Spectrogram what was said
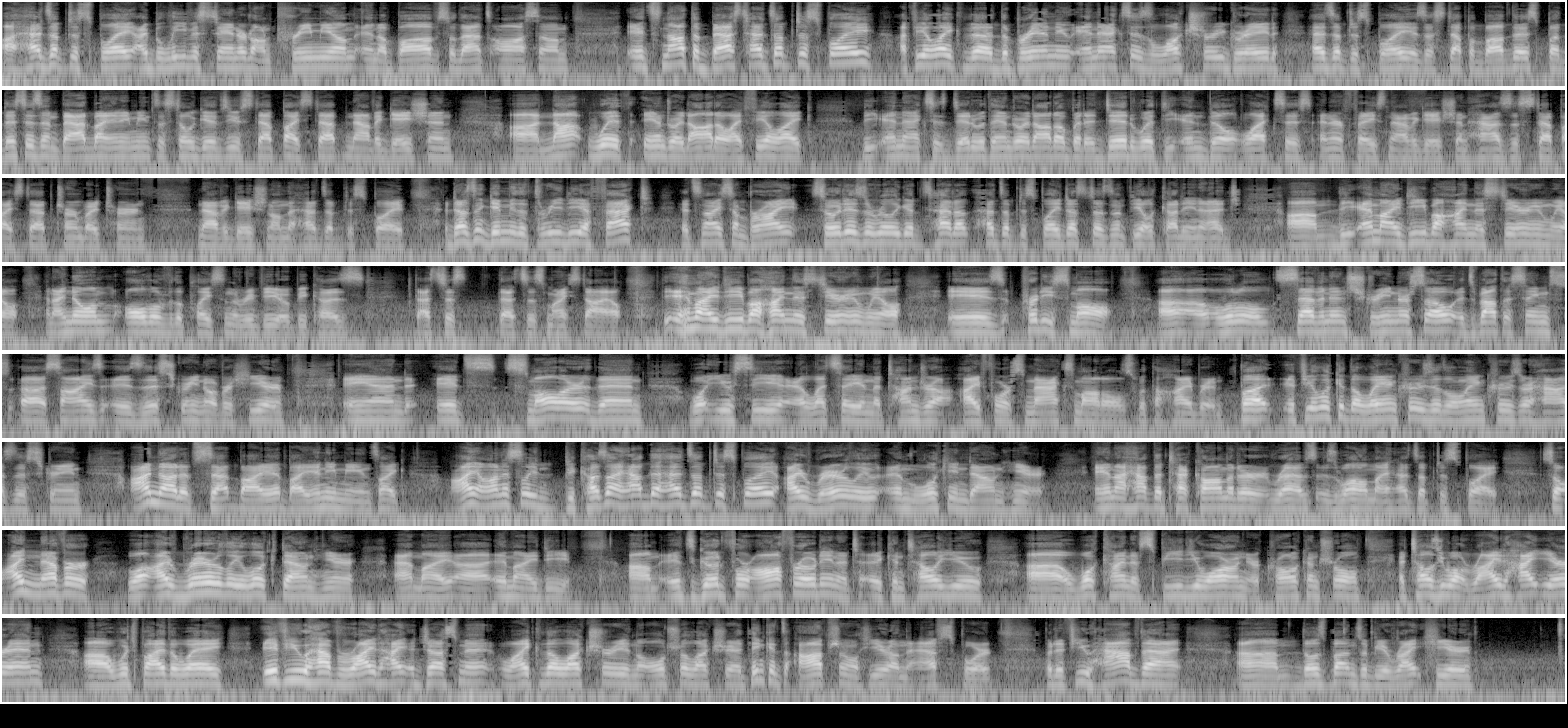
A heads-up display, I believe is standard on premium and above, so that's awesome. It's not the best heads-up display. I feel like the, the brand new NX's luxury grade heads-up display is a step above this, but this isn't bad by any means. It still gives you step-by-step -step navigation. Uh, not with Android Auto. I feel like the NXs did with Android Auto, but it did with the inbuilt Lexus interface navigation, has the step-by-step, turn-by-turn navigation on the heads-up display. It doesn't give me the 3D effect. It's nice and bright, so it is a really good heads-up display, just doesn't feel cutting edge. Um, the MID behind the steering wheel, and I know I'm all over the place in the review because that's just that's just my style. The MID behind the steering wheel is pretty small, uh, a little seven inch screen or so. It's about the same uh, size as this screen over here. And it's smaller than what you see, uh, let's say in the Tundra iForce Max models with the hybrid. But if you look at the Land Cruiser, the Land Cruiser has this screen. I'm not upset by it by any means. Like I honestly, because I have the heads up display, I rarely am looking down here and I have the tachometer revs as well on my heads up display. So I never, well, I rarely look down here at my uh, MID. Um, it's good for off-roading. It, it, can tell you uh, what kind of speed you are on your crawl control. It tells you what ride height you're in, uh, which by the way, if you have ride height adjustment like the luxury and the ultra luxury, I think it's optional here on the F Sport. But if you have that, um, those buttons would be right here.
